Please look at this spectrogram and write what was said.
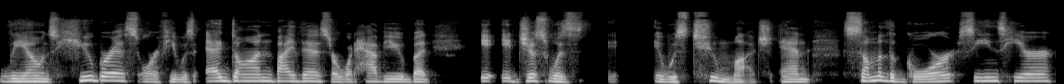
Leone's hubris or if he was egged on by this or what have you, but it, it just was it was too much. And some of the gore scenes here,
